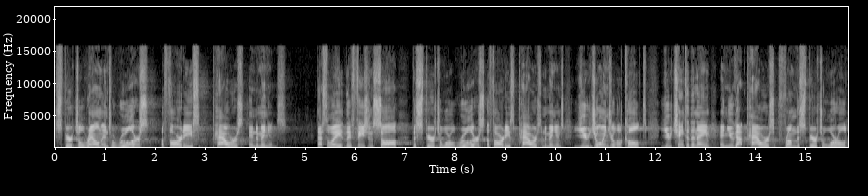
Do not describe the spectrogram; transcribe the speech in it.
spiritual realm into rulers, authorities, powers, and dominions. That's the way the Ephesians saw the spiritual world rulers, authorities, powers, and dominions. You joined your little cult, you chanted the name, and you got powers from the spiritual world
